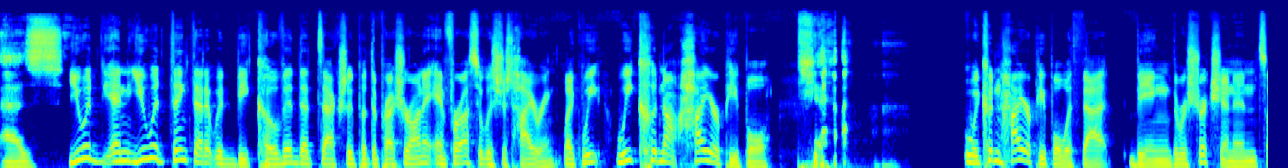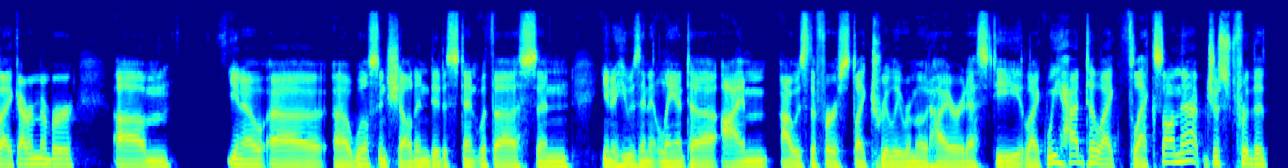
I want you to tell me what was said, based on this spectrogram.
as you would and you would think that it would be covid that's actually put the pressure on it. And for us it was just hiring. Like we we could not hire people. Yeah. We couldn't hire people with that being the restriction. And it's like I remember, um, you know, uh, uh, Wilson Sheldon did a stint with us, and you know he was in Atlanta. I'm I was the first like truly remote hire at SD. Like we had to like flex on that just for the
